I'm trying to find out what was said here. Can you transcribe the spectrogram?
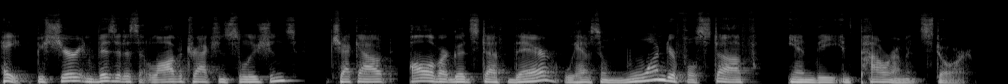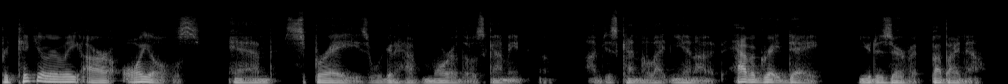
Hey, be sure and visit us at Law of Attraction Solutions. Check out all of our good stuff there. We have some wonderful stuff in the empowerment store, particularly our oils and sprays. We're going to have more of those coming. I'm just kind of letting you in on it. Have a great day. You deserve it. Bye bye now.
